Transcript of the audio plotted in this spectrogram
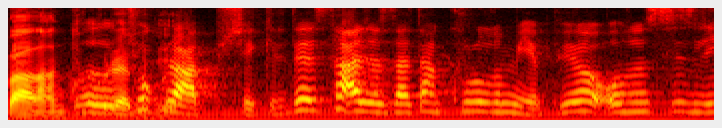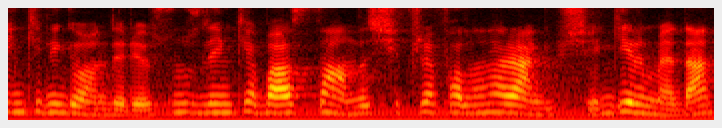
bağlantı Ee, kurabiliyor. Çok rahat bir şekilde. Sadece zaten kurulum yapıyor. Ona siz linkini gönderiyorsunuz. Linke bastığı anda şifre falan herhangi bir şey girmeden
